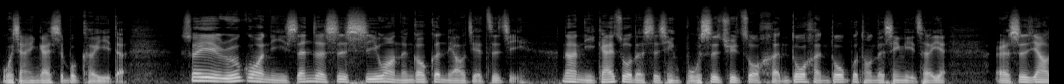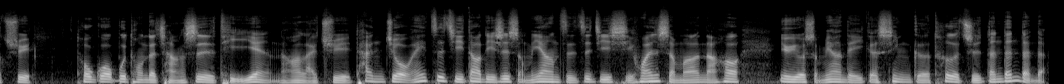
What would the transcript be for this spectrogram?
我想应该是不可以的。所以，如果你真的是希望能够更了解自己，那你该做的事情不是去做很多很多不同的心理测验，而是要去透过不同的尝试体验，然后来去探究，哎，自己到底是什么样子，自己喜欢什么，然后又有什么样的一个性格特质等等等的，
